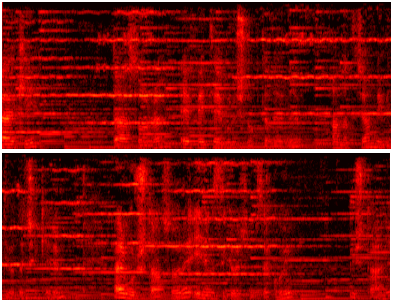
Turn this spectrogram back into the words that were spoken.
Belki daha sonra EFT vuruş noktalarını anlatacağım bir videoda çekerim. Her vuruştan sonra elimizi göğsümüze koyup 3 tane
